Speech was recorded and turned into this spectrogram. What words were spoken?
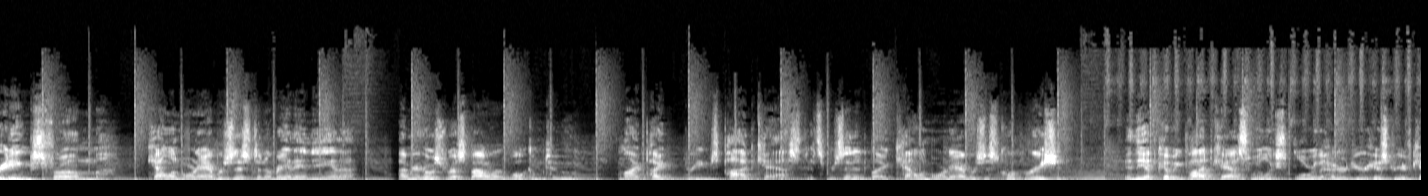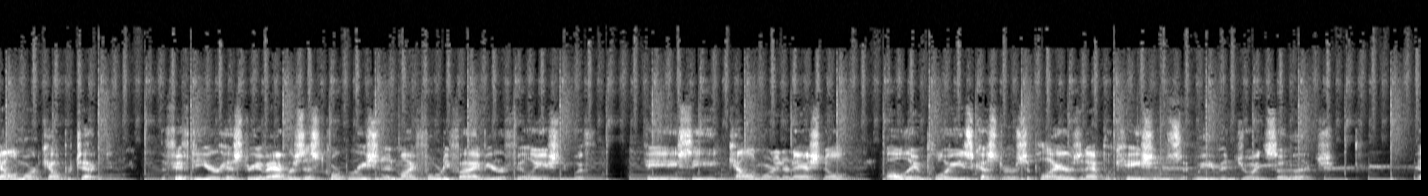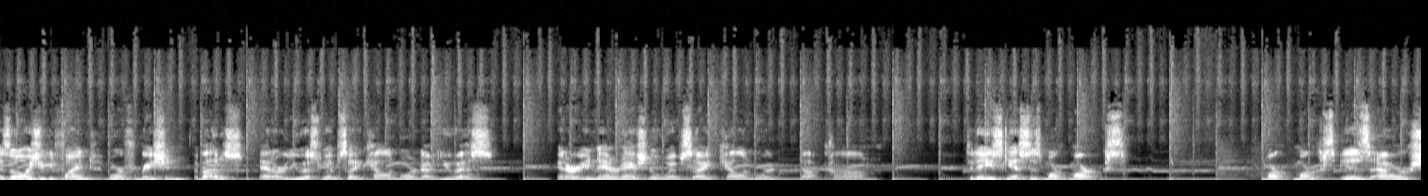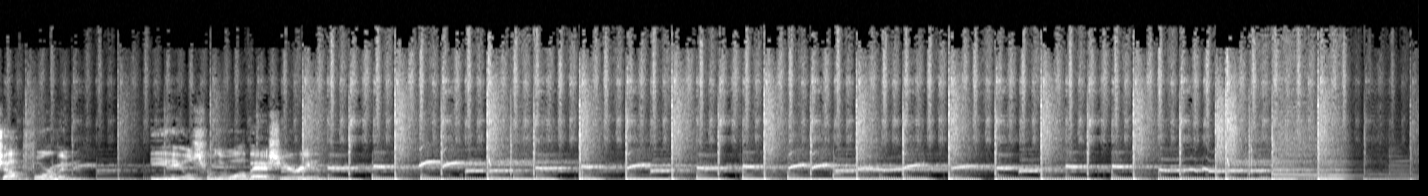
Greetings from Kalenborn Abresist in Urbana, Indiana. I'm your host, Russ Bauer. Welcome to my Pipe Dreams podcast. It's presented by Kalenborn Abresist Corporation. In the upcoming podcast, we'll explore the 100 year history of Kalenborn Kalprotect, the 50 year history of Abresist Corporation, and my 45 year affiliation with KAC, Kalenborn International, all the employees, customers, suppliers, and applications that we've enjoyed so much. As always, you can find more information about us at our U.S. website, kalenborn.us, and our international website, kalenborn.com. Today's guest is Mark Marks. Mark Marks is our shop foreman. He hails from the Wabash area.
